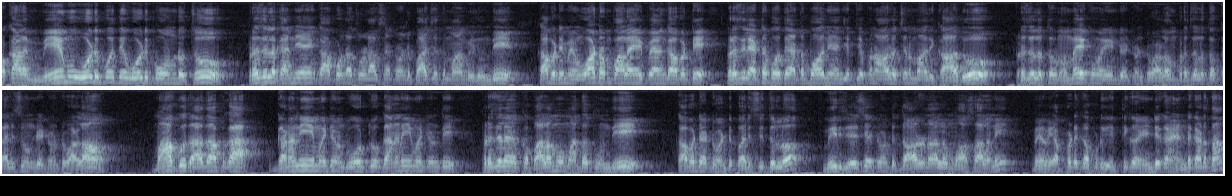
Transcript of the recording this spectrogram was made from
ఒకవేళ మేము ఓడిపోతే ఓడిపో ఉండొచ్చు ప్రజలకు అన్యాయం కాకుండా చూడాల్సినటువంటి బాధ్యత మా మీద ఉంది. కాబట్టి మేము ఓటం పాలైపోయాం కాబట్టి ప్రజలు ఎట్టపోతే ఎట్టబోని అని చెప్పి చెప్పిన ఆలోచన మాది కాదు. ప్రజలతో మమేకమై ఉండేటువంటి వాళ్ళం ప్రజలతో కలిసి ఉండేటువంటి వాళ్ళం. మాకు దాదాపుగా గణనీయమైనటువంటి ఓట్లు గణనీయమైనటువంటి ప్రజల యొక్క బలము మద్దతు ఉంది. కాబట్టి అటువంటి పరిస్థితుల్లో మీరు చేసేటువంటి దారుణాలు మోసాలని మేము ఎప్పటికప్పుడు ఎత్తిగా ఎండుగా ఎండగడతాం.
